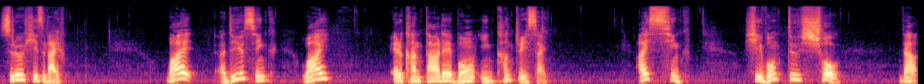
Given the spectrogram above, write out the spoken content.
through his life. Why uh, do you think why El Cantare born in countryside? I think he want to show the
